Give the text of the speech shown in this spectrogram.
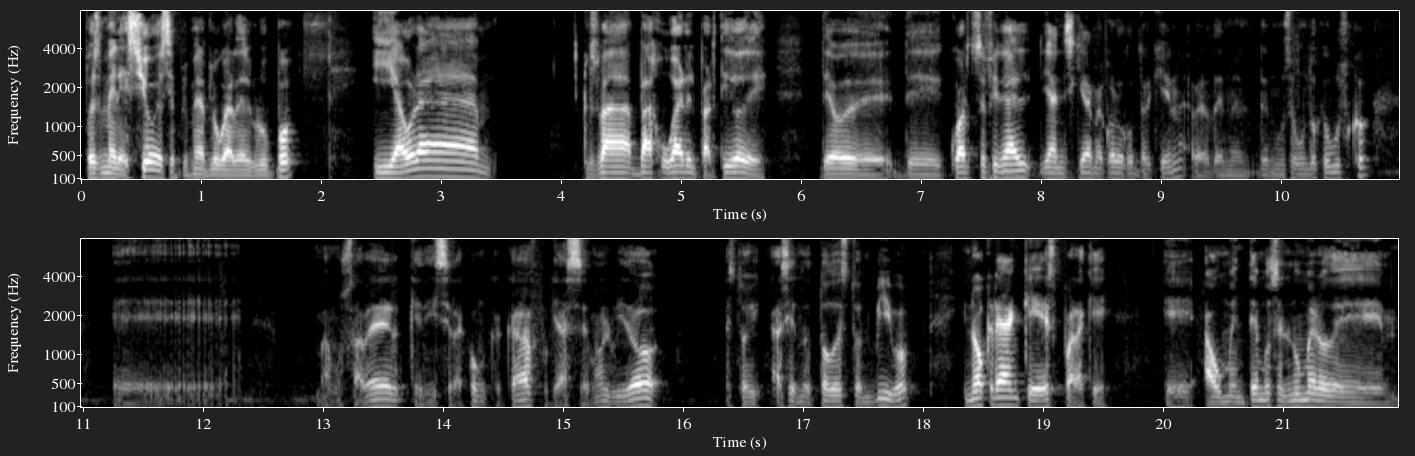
pues mereció ese primer lugar del grupo. Y ahora pues, va, a jugar el partido de, cuartos de final, ya ni siquiera me acuerdo contra quién, a ver, denme, denme un segundo que busco. Eh, vamos a ver qué dice la CONCACAF, porque ya se me olvidó estoy haciendo todo esto en vivo. Y no crean que es para que eh, aumentemos el número de,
